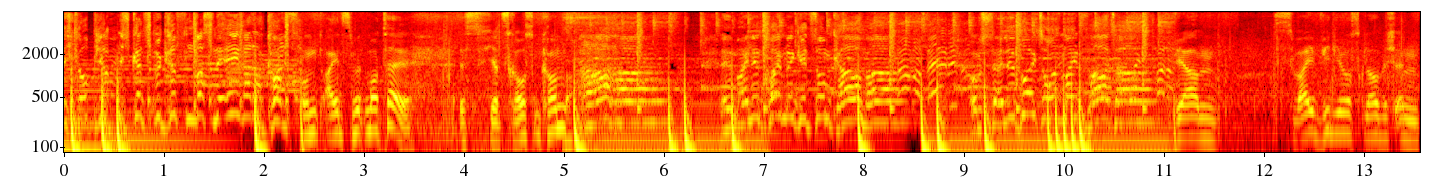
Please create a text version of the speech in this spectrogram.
Ich glaub, ihr habt nicht ganz begriffen, was eine Ära da kommt. Und eins mit Mortel ist jetzt rausgekommen. Aha, in meinen Träumen geht's um Karma. Um schnelle Beute und mein Vater. Wir haben zwei Videos, glaube ich, in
